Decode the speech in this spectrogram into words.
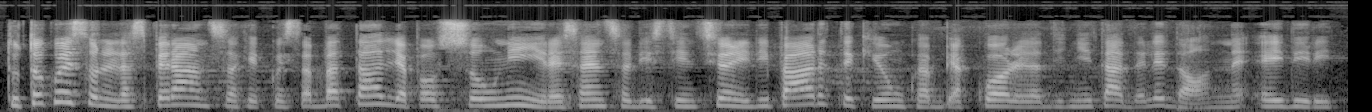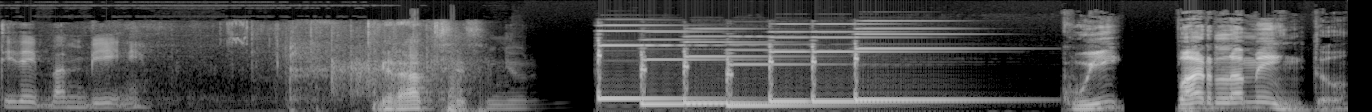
Tutto questo nella speranza che questa battaglia possa unire senza distinzioni di parte chiunque abbia a cuore la dignità delle donne e i diritti dei bambini. Grazie signor. Qui Parlamento.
